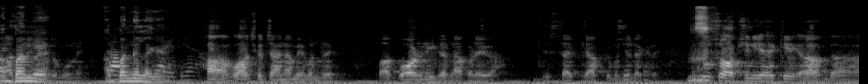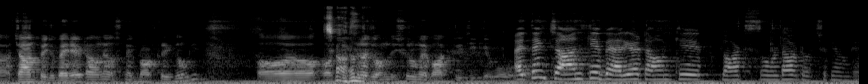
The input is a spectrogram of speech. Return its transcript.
अब बन रहे लोगों में। अब बनने लगे हाँ। वो आजकल चाइना में बन रहे तो आपको ऑर्डर ही करना पड़ेगा जिस टाइप के आपके मुझे लग रहे हैं। दूसरा ऑप्शन ये है कि अ, अ, चाँद पे जो बहरिया टाउन है उसमें प्लॉट खरीदूँगी। और और तीसरा जो हमने शुरू में बात की थी कि वो आई थिंक चाँद के बैरिया टाउन के प्लॉट सोल्ड आउट हो चुके होंगे।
